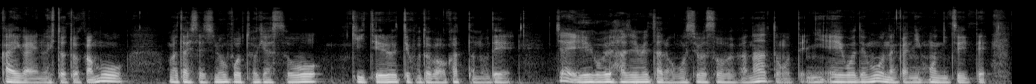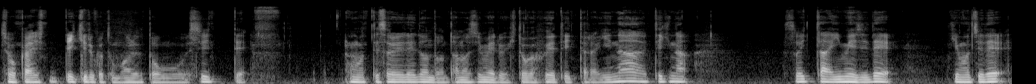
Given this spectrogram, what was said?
海外の人とかも私たちのポッドキャストを聞いてるってことが分かったので、じゃあ英語で始めたら面白そうかなと思ってに英語でもなんか日本について紹介できることもあると思うしって思ってそれでどんどん楽しめる人が増えていったらいいな的なそういったイメージで、気持ちで、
